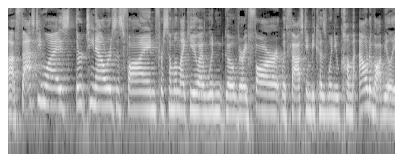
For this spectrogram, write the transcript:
Uh, fasting wise, thirteen hours is fine for someone like you. I wouldn't go very far with fasting because when you come out of ovulation.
